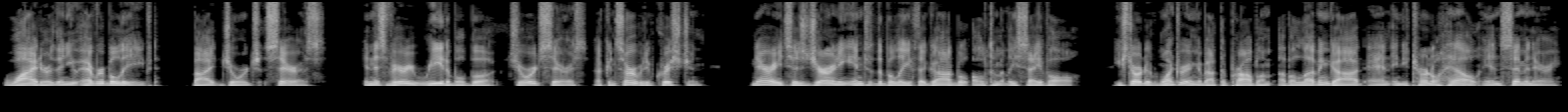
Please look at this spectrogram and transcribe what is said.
Wider Than You Ever Believed by George Sarris. In this very readable book, George Sarris, a conservative Christian, narrates his journey into the belief that God will ultimately save all. He started wondering about the problem of a loving God and an eternal hell in seminary.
